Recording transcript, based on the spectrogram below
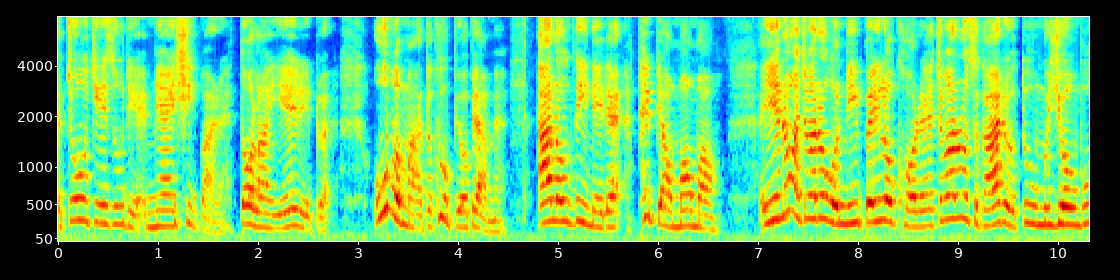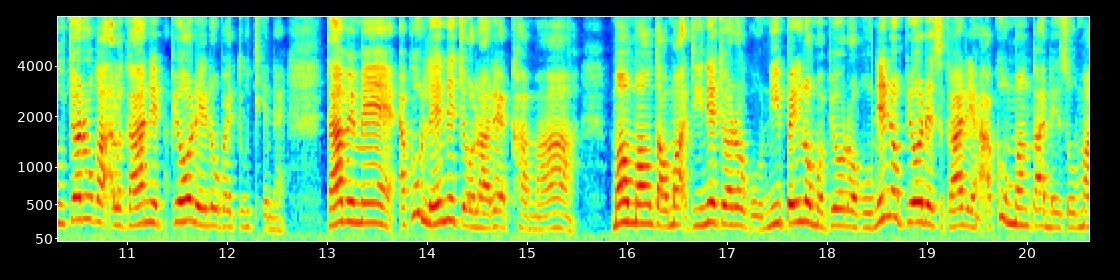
အကျိုးကျေးဇူးတွေအများကြီးရှိပါတယ်တော်လန်ရဲတွေအတွက်ဥပမာတစ်ခုပြောပြမယ်အားလုံးသိနေတဲ့ထိပ်ပြောင်မောင်းမောင်း အရင်တော့ကျမတို့ကိုနီးပိန်းလို့ခေါ်တယ်ကျမတို့စကားတွေကို तू မယုံဘူးကျမတို့ကအလကားနဲ့ပြောတယ်လို့ပဲ तू ထင်တယ်ဒါပေမဲ့အခုလဲနှစ်ကြော်လာတဲ့အခါမှာမောင်းမောင်းတောင်မှဒီနေ့ကျမတို့ကိုနီးပိန်းလို့မပြောတော့ဘူးနင်းတို့ပြောတဲ့စကားတွေဟာအခုမှန်ကန်နေဆိုမှ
